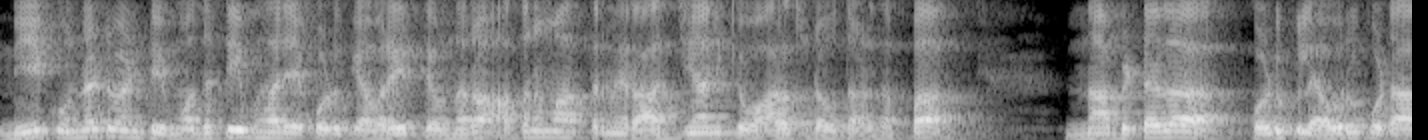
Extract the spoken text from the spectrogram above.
నీకున్నటువంటి మొదటి భార్య కొడుకు ఎవరైతే ఉన్నారో అతను మాత్రమే రాజ్యానికి వారసుడు అవుతాడు తప్ప నా బిడ్డల కొడుకులు ఎవరు కూడా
